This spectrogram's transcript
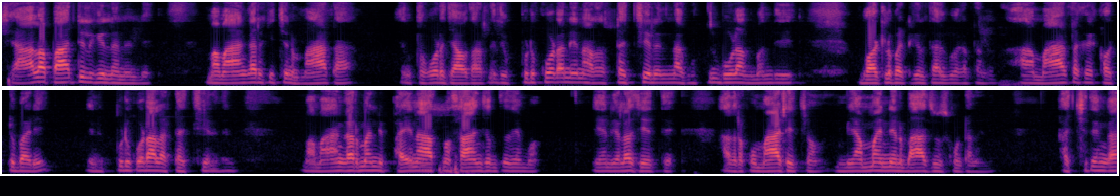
చాలా పార్టీలకు వెళ్ళానండి. మా మామగారికి ఇచ్చిన మాట ఇంత కూడా జవదాట్లేదు. ఇప్పుడు కూడా నేను అలా టచ్ చేయలేదు నాకు గుర్తుని కూడా అంతమంది బాటిల్ పట్టుకెళ్ళి తాగుతాను ఆ మాటకి కట్టుబడి నేను ఇప్పుడు కూడా అలా టచ్ చేయలేదండి. మా మామగారు మంది పైన ఆత్మ సాధించుతుందేమో నేను ఇలా చేస్తే అతనికి ఒక మాట ఇచ్చాం. మీ అమ్మాయిని నేను బాగా చూసుకుంటానండి. ఖచ్చితంగా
